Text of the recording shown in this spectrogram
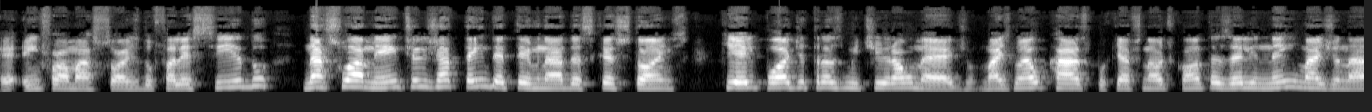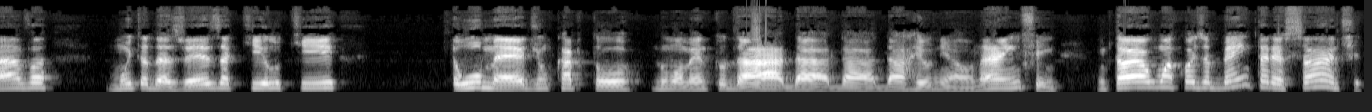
é, informações do falecido, na sua mente ele já tem determinadas questões que ele pode transmitir ao médium, mas não é o caso, porque afinal de contas ele nem imaginava muitas das vezes aquilo que o médium captou no momento da, da, da, da reunião, né? Enfim, então é alguma coisa bem interessante,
